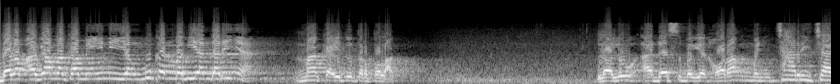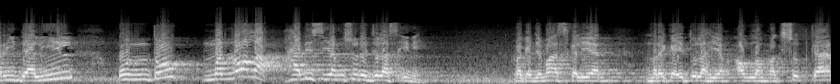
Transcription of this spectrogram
dalam agama kami ini yang bukan bagian darinya, maka itu tertolak. Lalu ada sebagian orang mencari-cari dalil untuk menolak hadis yang sudah jelas ini. Maka jemaah sekalian, mereka itulah yang Allah maksudkan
